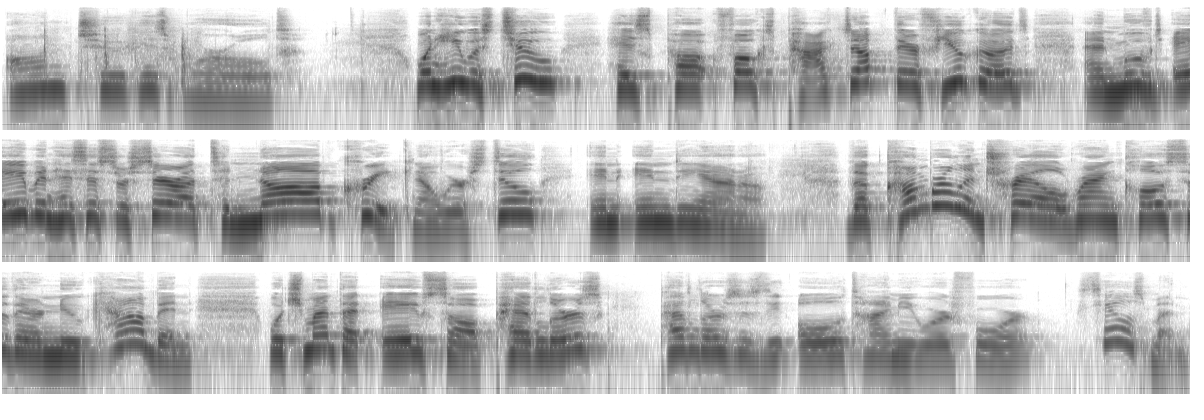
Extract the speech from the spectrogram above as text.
onto his world. When he was two, his po- folks packed up their few goods and moved Abe and his sister Sarah to Knob Creek. Now we're still in Indiana. The Cumberland Trail ran close to their new cabin, which meant that Abe saw peddlers. Peddlers is the old timey word for salesmen.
